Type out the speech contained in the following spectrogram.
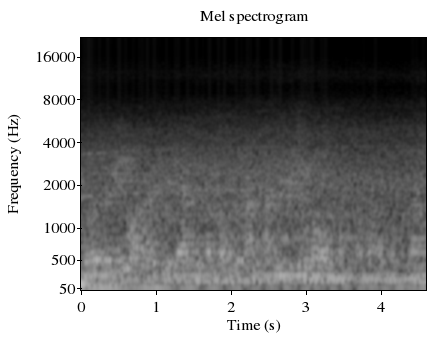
โดยจุดนี้หมอสารที่สี่แล้วจุดประสงค์ที่สามสถานีพิษณุโลกครับต่อไปครับ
